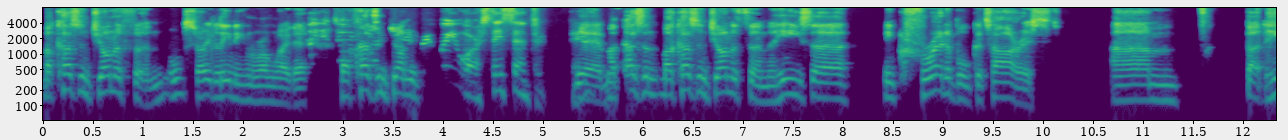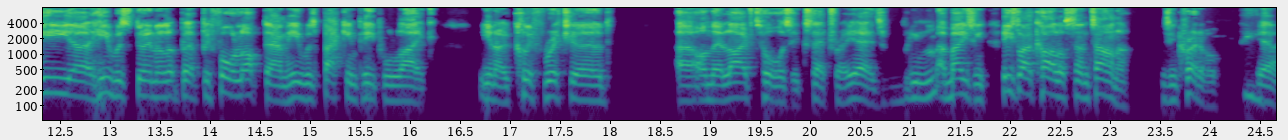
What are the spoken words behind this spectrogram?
my cousin Jonathan. Oh, sorry, leaning the wrong way there. My cousin Jonathan. Where you are, stay centered. Yeah, my cousin, my cousin Jonathan. He's a incredible guitarist. Um, but he uh, he was doing a little bit before lockdown. He was backing people like you know Cliff Richard uh, on their live tours, etc. Yeah, it's amazing. He's like Carlos Santana. He's incredible. Yeah.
